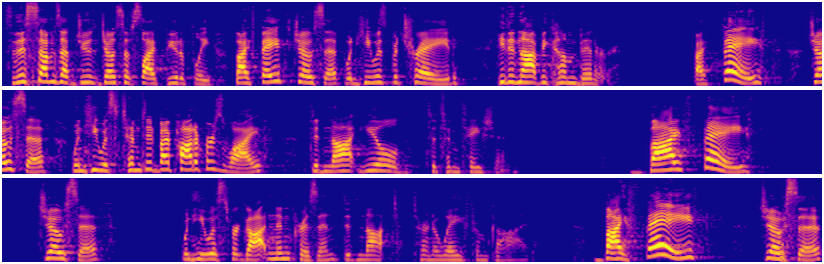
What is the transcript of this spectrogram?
So, this sums up Joseph's life beautifully. By faith, Joseph, when he was betrayed, he did not become bitter. By faith, Joseph, when he was tempted by Potiphar's wife, did not yield to temptation. By faith, Joseph, when he was forgotten in prison, did not turn away from God. By faith, Joseph,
